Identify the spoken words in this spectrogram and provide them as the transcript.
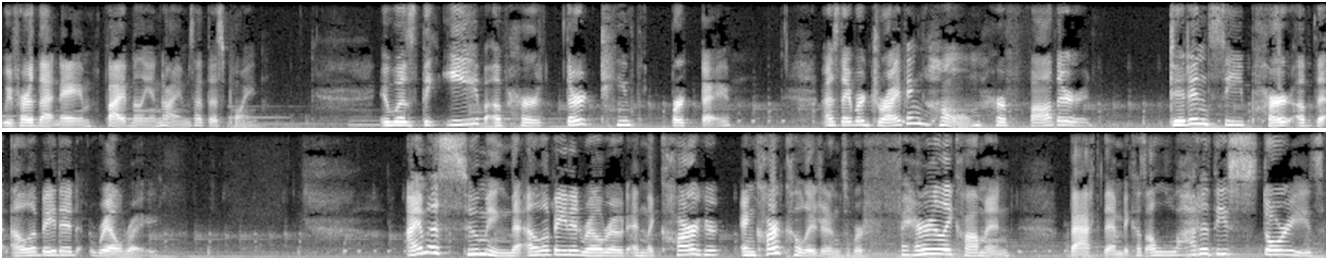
We've heard that name five million times at this point. It was the eve of her 13th birthday. As they were driving home, her father didn't see part of the elevated railway. I'm assuming the elevated railroad and the car and car collisions were fairly common back then because a lot of these stories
